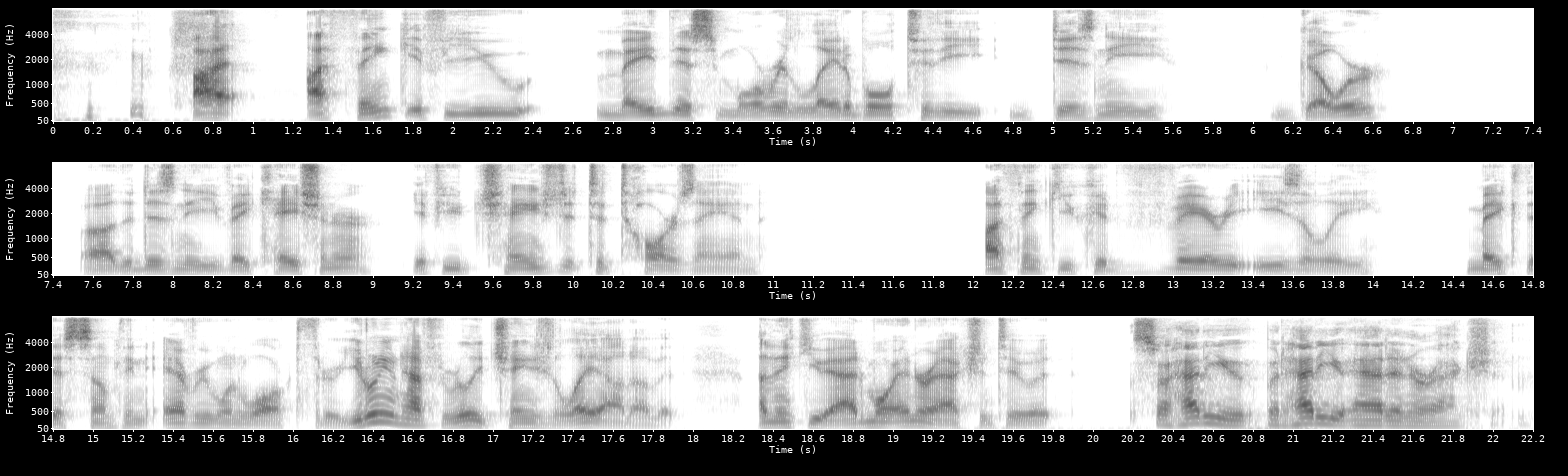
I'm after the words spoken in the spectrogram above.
I I think if you made this more relatable to the Disney goer, uh, the Disney vacationer, if you changed it to Tarzan, I think you could very easily make this something everyone walked through. You don't even have to really change the layout of it. I think you add more interaction to it. So how do you? But how do you add interaction?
